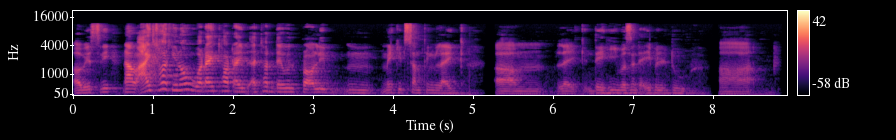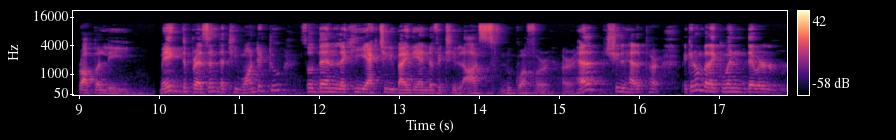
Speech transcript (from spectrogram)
obviously. Now i thought you know what i thought? I, I thought they will probably mm, make it something like um like they he wasn't able to uh properly make the present that he wanted to. So then like he actually by the end of it he'll ask Lucoa for her help. She'll help her. Like you know but like when they were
